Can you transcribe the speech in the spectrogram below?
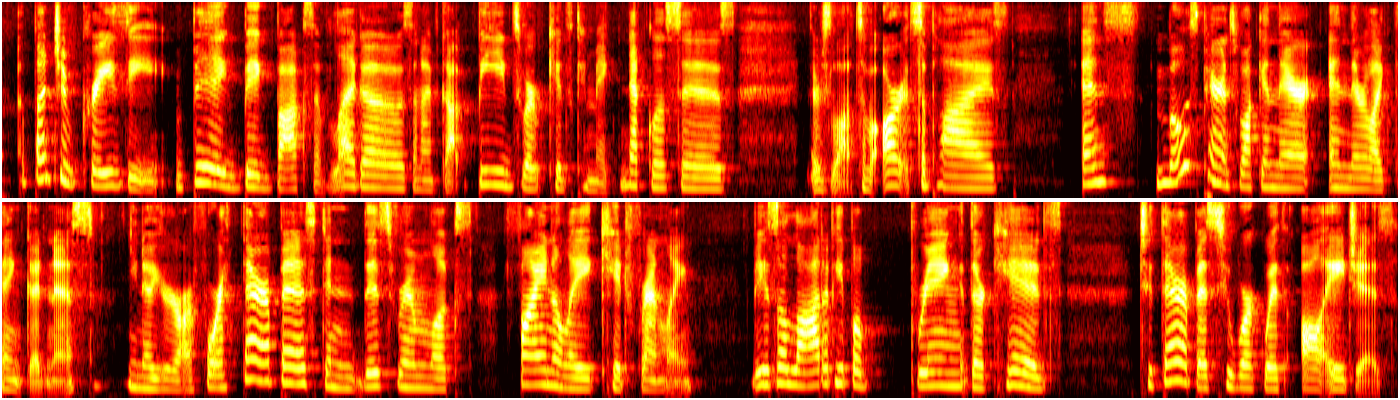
a bunch of crazy big, big box of Legos. And I've got beads where kids can make necklaces. There's lots of art supplies. And most parents walk in there and they're like, thank goodness. You know, you're our fourth therapist, and this room looks finally kid friendly. Because a lot of people bring their kids to therapists who work with all ages.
